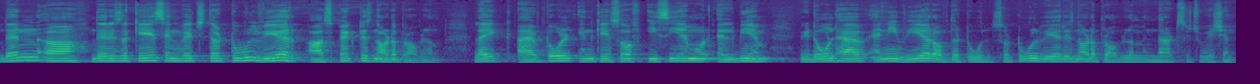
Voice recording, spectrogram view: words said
Then uh, there is a case in which the tool wear aspect is not a problem. Like I have told in case of ECM or LBM, we don't have any wear of the tool. So tool wear is not a problem in that situation.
